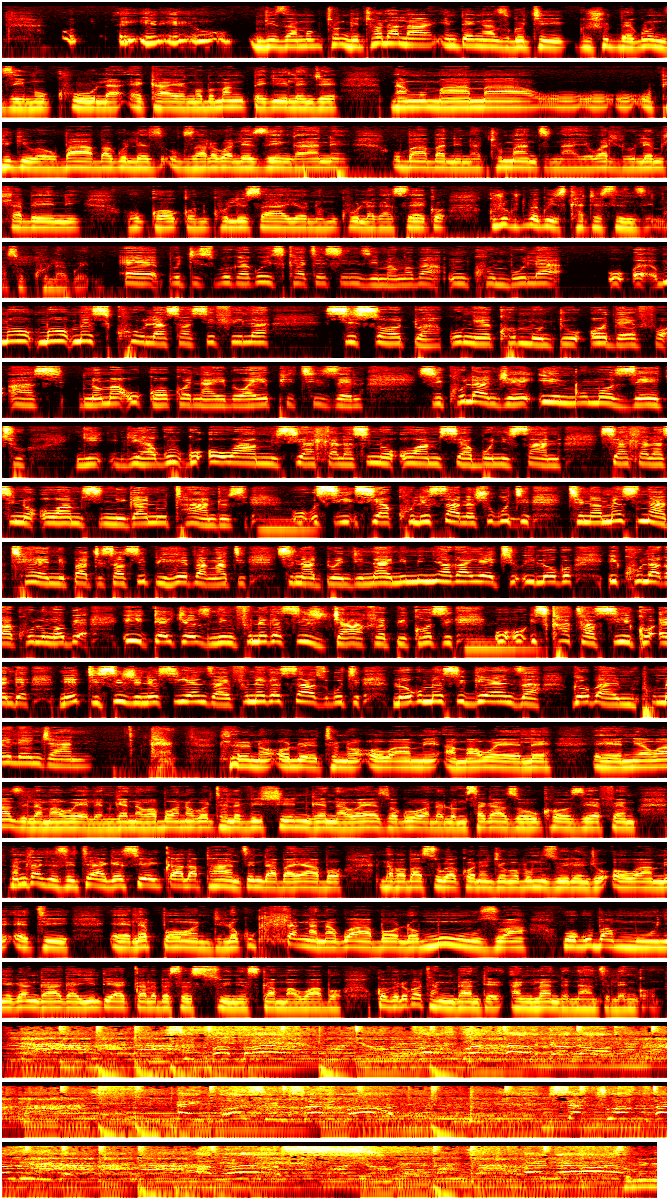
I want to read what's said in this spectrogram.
U- i- i- u- ngizama ukuthola ngithola la into engazi ukuthi kusho ukuthi bekunzima ukukhula ekhaya ngoba mangibhekile nje nangumama u- u- uphikiwe ubaba kulezi ukuzalwa kwalezi ingane ubaba nina 2 months naye wadlula emhlabeni ugogo nikhulisayo nomkhulu kasekho kusho ukuthi bekuyisikhathi esinzima sokukhula kwenu. Eh buti sibuka kuyisikhathi esinzima ngoba ngikhumbula eh, mesikhula sasifila sisodwa kungekho umuntu o there for us noma ugogo naye bewayephithizela. Sikhula nje inqumo zethu ngi- ngiya ku owami siyahlala sino owami siyabonisana siyahlala sino owami sinikana uthando siyakhulisana. Sho ukuthi thina mesina 10 but sasibehave ngathi sina 29 iminyaka yethu iloko ikhula kakhulu ngoba itages eziningi kufuneka sizijahe because isikhathi asikho and ne decision esiyenza ifuneka sazi ukuthi lokhu mesikuyenza kuyoba imiphumela enjani. Okay. Hlelo no olwethu no owami amawele eh niyawazi lamawele ngena wabona ko television ngena wezwa kuwona lo msakazo ukhozi FM. Namhlanje sithe ake siyoyiqala phansi indaba yabo laba basuka khona njengoba umzwile nje owami ethi eh, le bond lokuhlangana kwabo lo muzwa wokuba munye kangaka into yaqala bese siswini sikama wabo. Kwavele kwathi angilande angilande nansi lengoma.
